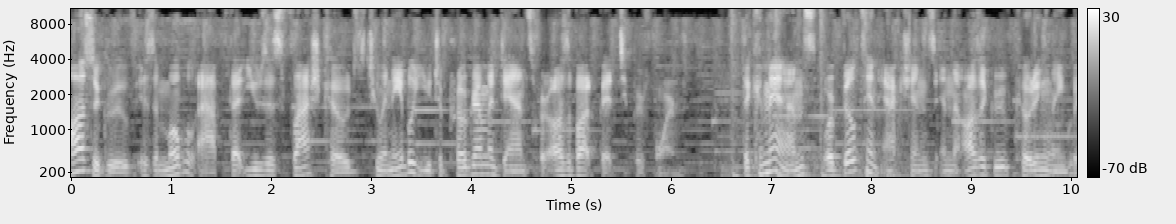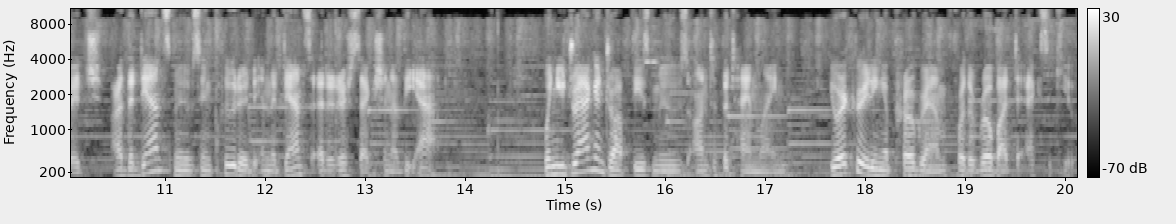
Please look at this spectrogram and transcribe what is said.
Ozogroove is a mobile app that uses flash codes to enable you to program a dance for Ozobot Bit to perform. The commands, or built-in actions in the Ozogroove coding language, are the dance moves included in the Dance Editor section of the app. When you drag and drop these moves onto the timeline, you are creating a program for the robot to execute.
